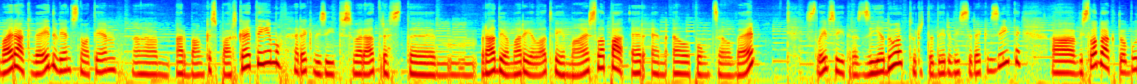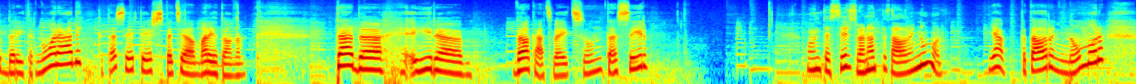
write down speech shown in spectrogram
vairāki veidi. Viens no tiem um, ar bankas pārskaitījumu. Rekvizītus var atrast um, Radio Marija Latvijas mājaslapā rml.lv. Slīpsvītras ziedot, tur tad ir visi rekvizīti. Uh, vislabāk to būtu darīt ar norādi, ka tas ir tieši speciāli marietonam. Tad uh, ir uh, vēl kāds veids, un tas ir... Un tas ir zvanot pa tālruņa numuru. Jā, pa tālruņa numuru. Uh,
